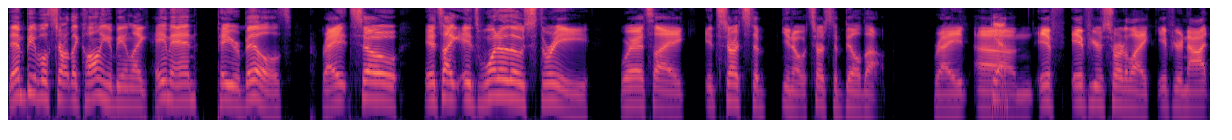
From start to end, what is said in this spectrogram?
then people start like calling you, being like, "Hey, man, pay your bills," right? So it's like it's one of those three where it's like it starts to you know it starts to build up right Yeah. um if if you're sort of like if you're not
